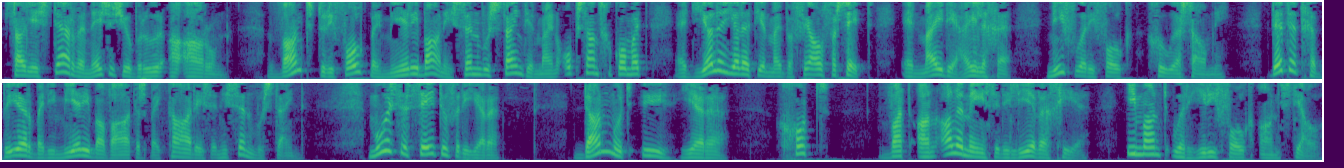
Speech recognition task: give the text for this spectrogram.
sal jy sterwe net soos jou broer Aaron want toe die volk by Meriba in die Sinwoestyn teen my in opstand gekom het, het julle julle teen my bevel verset en my die heilige nie voor die volk gehoorsaam nie. Dit het gebeur by die Meriba waters by Kades in die Sinwoestyn. Moses sê toe vir die Here: "Dan moet u, Here, God wat aan alle mense die lewe gee, iemand oor hierdie volk aanstel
